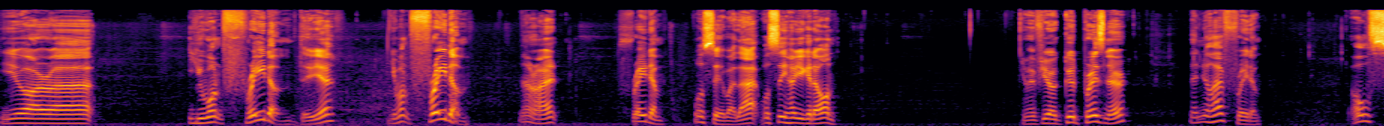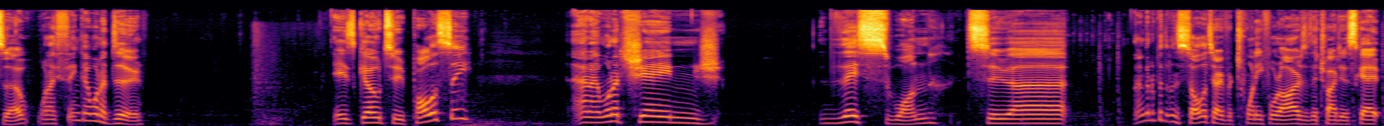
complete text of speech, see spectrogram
You are, uh... You want freedom, do you? You want freedom? Alright. Freedom. We'll see about that. We'll see how you get on. If you're a good prisoner, then you'll have freedom. Also, what I think I want to do is go to policy, and I want to change this one to, uh, I'm going to put them in solitary for 24 hours if they try to escape.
